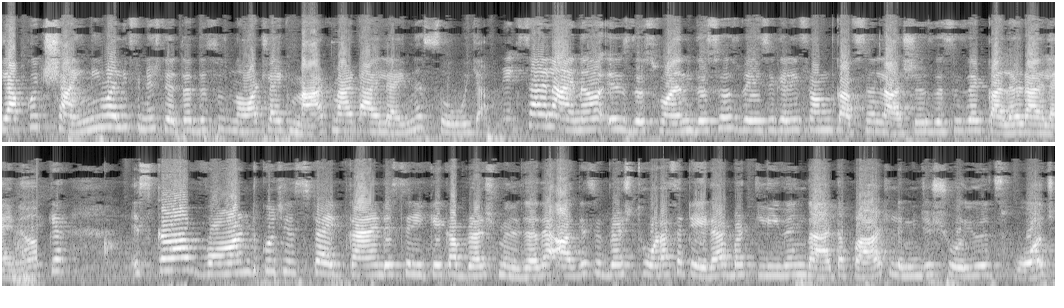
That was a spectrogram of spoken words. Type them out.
ये आपको एक शाइनी वाली फिनिश देता है. This is not like matte matte eye liner so yeah next eye liner is this one this is basically from Cups and Lashes this is a coloured eye liner ठीक है? इसका वॉन्ड कुछ इस टाइप का एंड इस तरीके का ब्रश मिल जाता है. आगे से ब्रश थोड़ा सा टेढ़ा but leaving that apart let me just show you its swatch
